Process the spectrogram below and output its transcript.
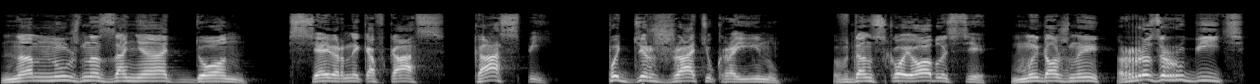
Нам нужно занять Дон, Северный Кавказ, Каспий, поддержать Украину. В Донской области мы должны разрубить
